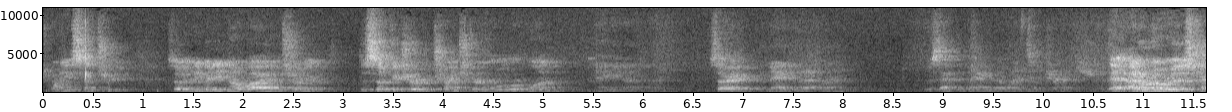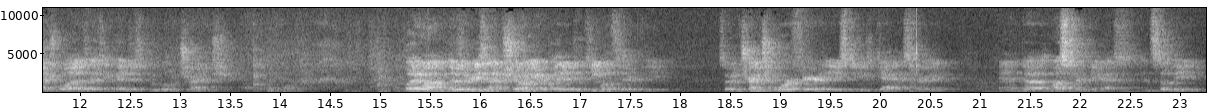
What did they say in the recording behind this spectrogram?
20th century. So anybody know why I'm showing it? This is a picture of a trench during World War One. Maginot Line. Sorry? The Maginot Line? Was that the Maginot Line? That, I don't know where this trench was. I think I just googled trench. But um, there's a reason I'm showing it related to chemotherapy. So in trench warfare, they used to use gas, right? And uh, mustard gas. And so the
